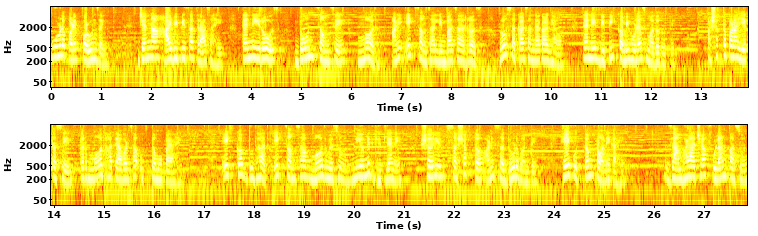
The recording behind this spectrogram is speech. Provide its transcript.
पूर्णपणे पळून जाईल. ज्यांना हाय बी पीचा त्रास आहे त्यांनी रोज दोन चमचे मध आणि एक चमचा लिंबाचा रस रोज सकाळ संध्याकाळ घ्यावा. त्याने बी पी कमी होण्यास मदत होते. अशक्तपणा येत असेल तर मध हा त्यावरचा उत्तम उपाय आहे. एक कप दुधात एक चमचा मध मिसळून नियमित घेतल्याने शरीर सशक्त आणि सदृढ बनते. हे एक उत्तम टॉनिक आहे. जांभळाच्या फुलांपासून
